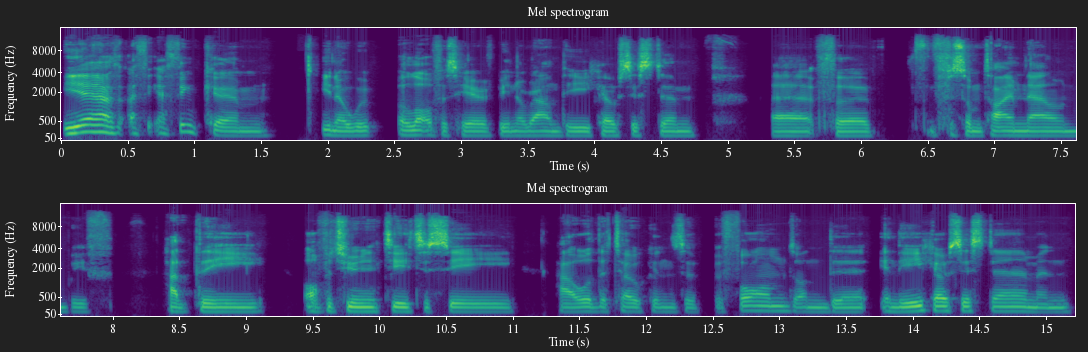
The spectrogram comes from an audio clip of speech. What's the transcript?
Yeah, I think I think um, you know, we, a lot of us here have been around the ecosystem uh, for for some time now, and we've had the opportunity to see how other tokens have performed on the in the ecosystem and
